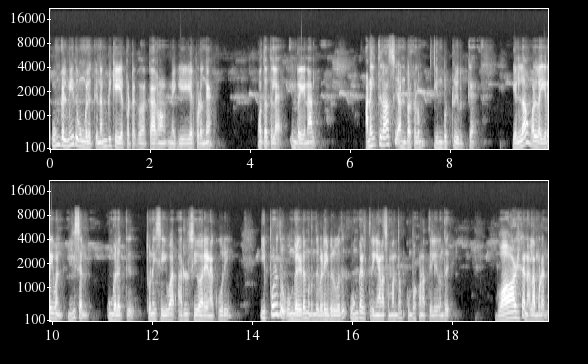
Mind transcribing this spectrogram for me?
உங்கள் மீது உங்களுக்கு நம்பிக்கை ஏற்பட்ட காரணம் இன்றைக்கி ஏற்படுங்க. மொத்தத்தில் இன்றைய நாள் அனைத்து ராசி அன்பர்களும் இன்புற்று இருக்க எல்லாம் வல்ல இறைவன் ஈசன் உங்களுக்கு துணை செய்வார் அருள் செய்வார் என கூறி இப்பொழுது உங்களிடமிருந்து விடைபெறுவது உங்கள் திருஞான சம்பந்தம் கும்பகோணத்திலிருந்து. வாழ்க நலமுடன்.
